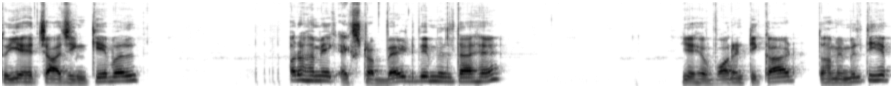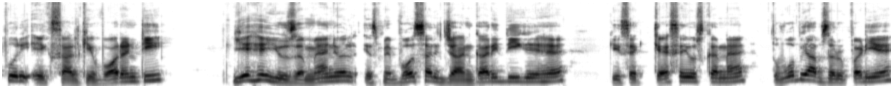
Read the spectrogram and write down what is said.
तो ये है चार्जिंग केबल और हमें एक एक्स्ट्रा बेल्ट भी मिलता है। ये है वारंटी कार्ड तो हमें मिलती है पूरी एक साल की वारंटी ये है यूज़र मैनुअल इसमें बहुत सारी जानकारी दी गई है कि इसे कैसे यूज़ करना है। तो वो भी आप ज़रूर पढ़िए।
